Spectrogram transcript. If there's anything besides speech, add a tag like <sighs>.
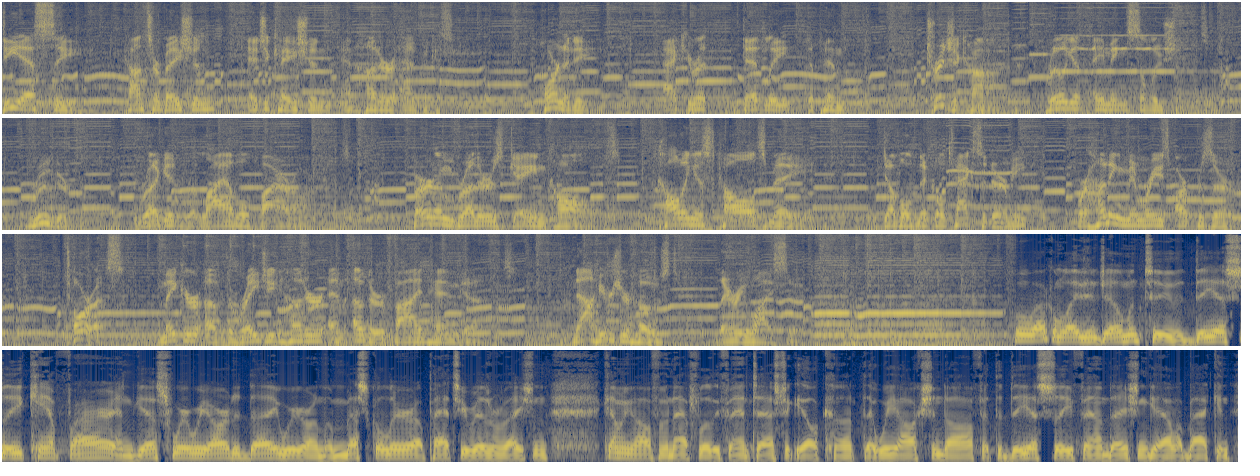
DSC Conservation, Education, and Hunter Advocacy. Hornady Accurate, Deadly, Dependable. Trijicon Brilliant Aiming Solutions. Ruger Rugged, Reliable Firearms. Burnham Brothers Game Calls. Callingest calls made. Double Nickel Taxidermy, where hunting memories are preserved. Taurus, maker of the Raging Hunter and other fine handguns. Now here's your host, Larry Weishuhn. Well, welcome, ladies and gentlemen, to the DSC Campfire. And guess where we are today? We are on the Mescalero Apache Reservation, coming off of an absolutely fantastic elk hunt that we auctioned off at the DSC Foundation Gala back in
